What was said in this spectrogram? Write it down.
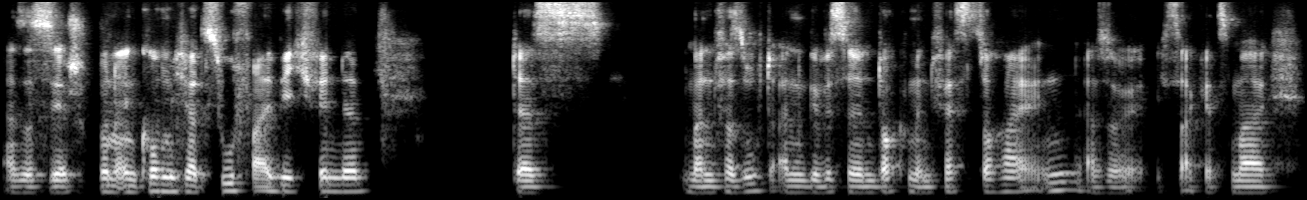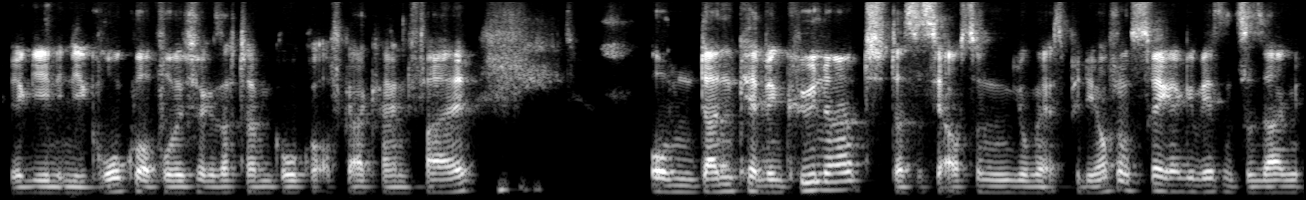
Also es ist ja schon ein komischer Zufall, wie ich finde, dass man versucht, an gewissen Dokumenten festzuhalten. Also ich sage jetzt mal, wir gehen in die GroKo, obwohl wir ja gesagt haben, GroKo auf gar keinen Fall um dann Kevin Kühnert, das ist ja auch so ein junger SPD-Hoffnungsträger gewesen, zu sagen,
